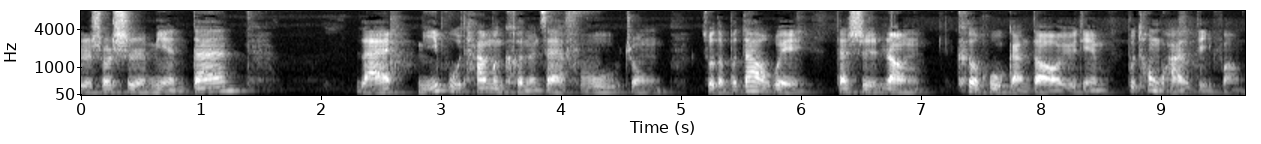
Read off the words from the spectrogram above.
者说是免单，来弥补他们可能在服务中做的不到位，但是让客户感到有点不痛快的地方。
